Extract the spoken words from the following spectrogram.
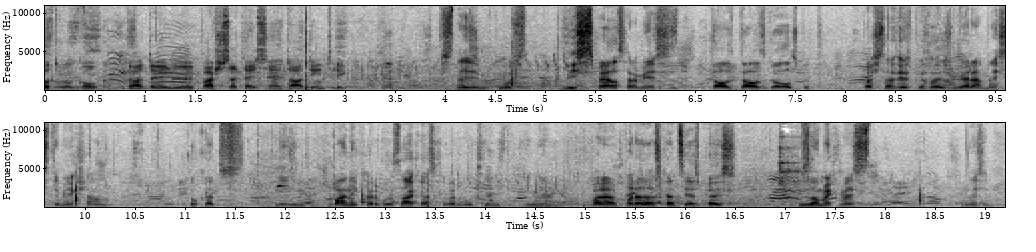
otro golu. Kādēļ paši sataisījām tādu intrigu? Es nezinu, mums visas spēles varam iesist daudz, daudz gols, bet paši tās iespējas laižam garām, nesistam iekšā kaut kāds nezinu, panika varbūt sākās, ka varbūt viņi, viņiem parādās kādas iespējas. Es domāju, ka mēs, nezinu,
